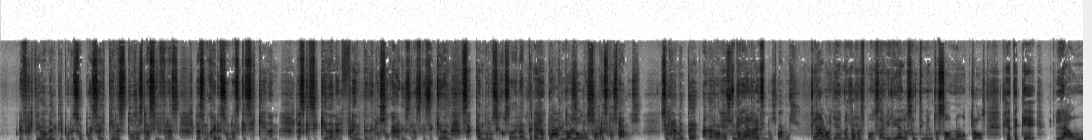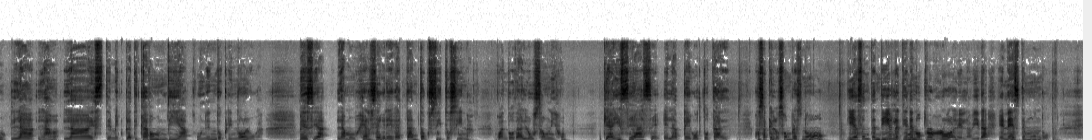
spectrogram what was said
Efectivamente, y por eso pues ahí tienes todas las cifras. Las mujeres son las que se quedan, las que se quedan al frente de los hogares, las que se quedan sacando a los hijos adelante. Educándolos. Los, los, hombres nos vamos. Simplemente agarramos una maleta y nos vamos. Claro, y además la responsabilidad, los sentimientos son otros. Fíjate que la, la, la, la, este, me platicaba un día una endocrinóloga. Me decía, la mujer segrega tanta oxitocina cuando da luz a un hijo que ahí se hace el apego total, cosa que los hombres no. Y es entendible, tienen otro rol en la vida, en este mundo.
